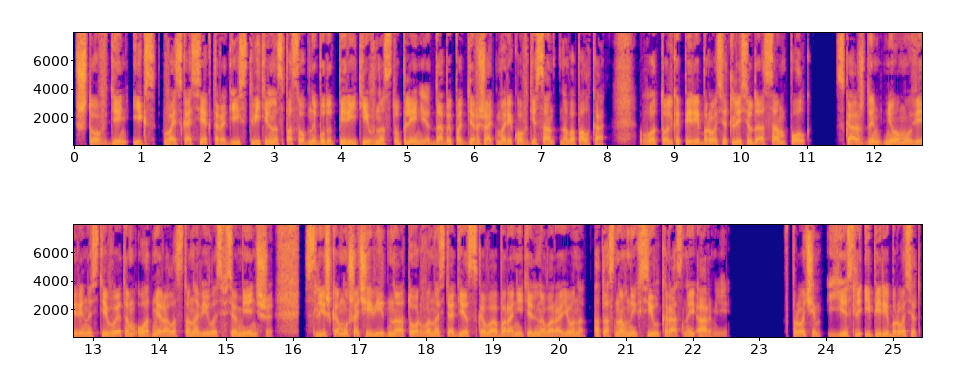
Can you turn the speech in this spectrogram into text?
что в день X войска сектора действительно способны будут перейти в наступление, дабы поддержать моряков десантного полка. Вот только перебросит ли сюда сам полк? С каждым днем уверенности в этом у адмирала становилось все меньше. Слишком уж очевидна оторванность Одесского оборонительного района от основных сил Красной Армии. Впрочем, если и перебросят,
